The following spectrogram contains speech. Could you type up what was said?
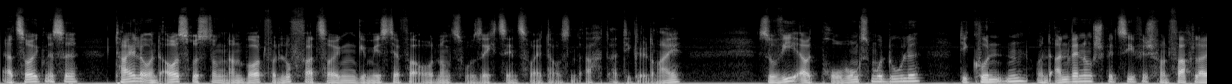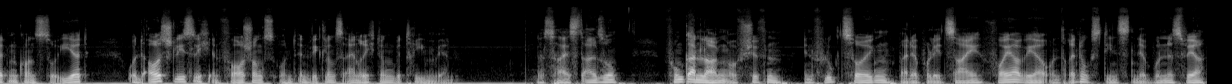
Erzeugnisse Teile und Ausrüstungen an Bord von Luftfahrzeugen gemäß der Verordnung 216/2008 Artikel 3 sowie Erprobungsmodule, die kunden und anwendungsspezifisch von Fachleuten konstruiert und ausschließlich in Forschungs und Entwicklungseinrichtungen betrieben werden. Das heißt also, Funkanlagen auf Schiffen, in Flugzeugen, bei der Polizei, Feuerwehr und Rettungsdiensten der Bundeswehr,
